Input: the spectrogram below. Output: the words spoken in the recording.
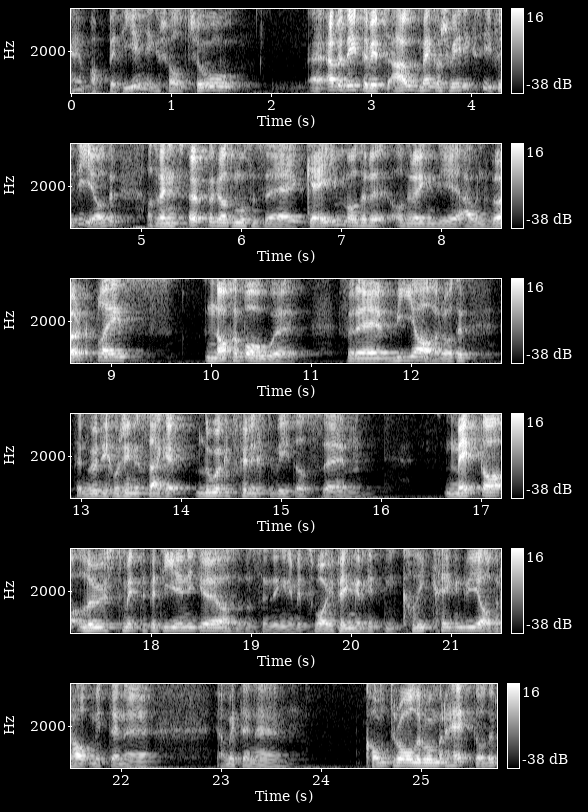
Ähm, aber die Bedienung ist halt schon... Äh, eben dort wird es auch mega schwierig sein für dich, oder? Also wenn jetzt jemand gerade muss ein äh, Game oder, oder irgendwie auch ein Workplace nachbauen für äh, VR, oder? Dann würde ich wahrscheinlich sagen, schaut vielleicht, wie das... Ähm, Meta löst mit den Bedienungen, also das sind irgendwie mit zwei Fingern gibt einen Klick irgendwie oder halt mit den ja, mit den Controller, die man hat, oder?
